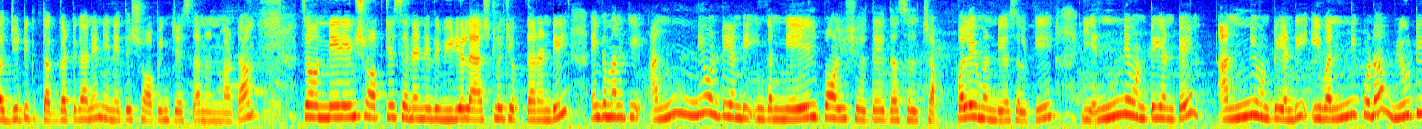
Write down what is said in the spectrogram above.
బడ్జెట్కి తగ్గట్టుగానే నేనైతే షాపింగ్ చేస్తానన్నమాట. సో నేనేం షాప్ చేశాననేది వీడియో లాస్ట్లో చెప్తానండి. ఇంకా మనకి అన్నీ ఉంటాయండి. ఇంకా నెయిల్ పాలిష్ అయితే అసలు చెప్పలేమండి అసలుకి. ఎన్ని ఉంటాయంటే అన్నీ ఉంటాయండి. ఇవన్నీ కూడా బ్యూటీ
